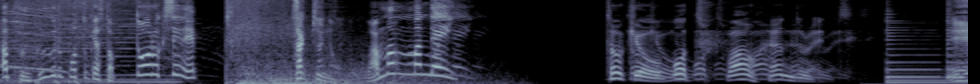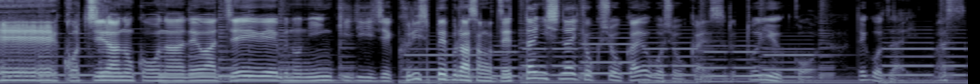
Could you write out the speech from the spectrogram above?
アップルグーグルポッドキャスト登録してねザッキーのワンマンマンデー東京ボット100えー、こちらのコーナーでは JWAVE の人気 DJ クリス・ペプラーさんが絶対にしない曲紹介をご紹介するというコーナーでございます。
